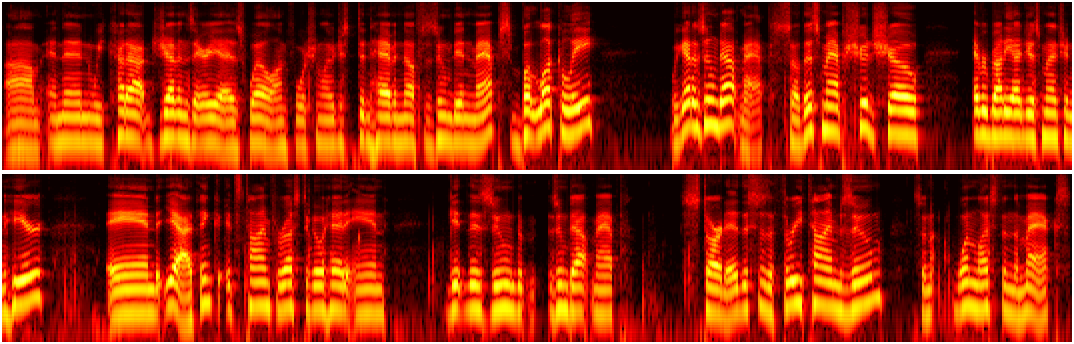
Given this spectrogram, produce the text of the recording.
Um, and then we cut out Jevin's area as well, unfortunately. We just didn't have enough zoomed in maps. But luckily, we got a zoomed out map. So this map should show everybody I just mentioned here. And yeah, I think it's time for us to go ahead and get this zoomed zoomed out map started. This is a three times zoom, so one less than the max.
